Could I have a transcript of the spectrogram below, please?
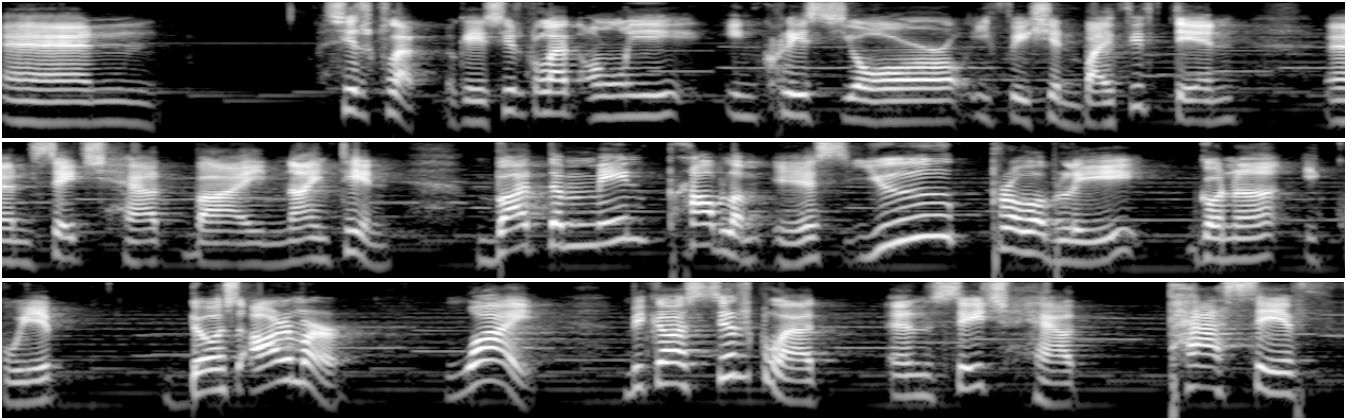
and Circlet. Okay, Circlet only increase your evasion by 15 and Sage Hat by 19. But the main problem is you probably gonna equip those armor. Why? Because Circlet and Sage Hat passive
